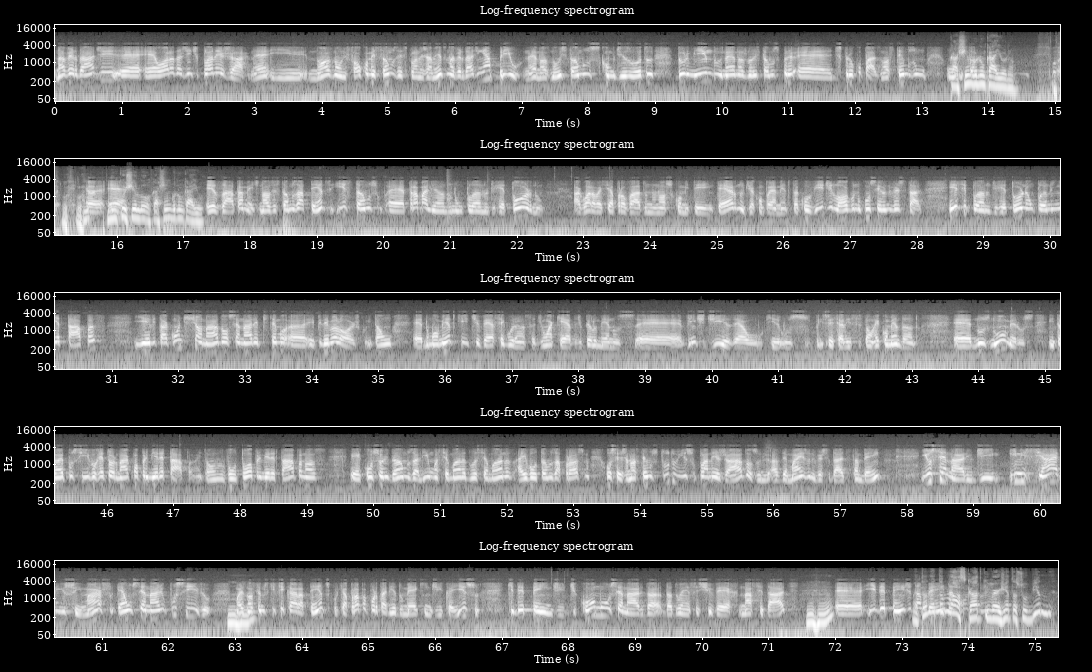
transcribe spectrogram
Na verdade, é, é, hora da gente planejar, né? E nós na Unifal começamos esse planejamento, na verdade, em abril, né? Nós não estamos, como diz o outro, dormindo, né? Nós não estamos é, despreocupados. Nós temos um... um Cachimbo não caiu, não. É, não é. cochilou, cachimbo não caiu. Exatamente. Nós estamos atentos e estamos é, trabalhando num plano de retorno agora vai ser aprovado no nosso comitê interno de acompanhamento da Covid e logo no Conselho Universitário. Esse plano de retorno é um plano em etapas e ele está condicionado ao cenário uh, epidemiológico. Então, é, no momento que tiver a segurança de uma queda de pelo menos é, 20 dias, é o que os especialistas estão recomendando, é, nos números, então é possível retornar com a primeira etapa. Então, voltou a primeira etapa, nós é, consolidamos ali uma semana, duas semanas, aí voltamos à próxima. Ou seja, nós temos tudo isso planejado, as, as demais universidades também. E o cenário de iniciar isso em março é um cenário possível, uhum. mas nós temos que ficar atentos, porque a própria portaria do MEC indica isso, que depende de como o cenário da, da doença estiver nas cidades uhum. é, e depende mas também. Então estamos lascados que o Varginha está subindo, né?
